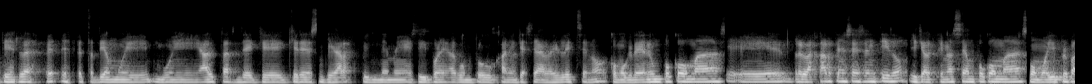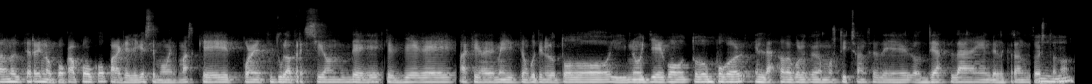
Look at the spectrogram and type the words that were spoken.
tienes las expectativas muy, muy altas de que quieres llegar a fin de mes y poner algún producto y que sea la leche, ¿no? Como que tener un poco más, eh, relajarte en ese sentido y que al final sea un poco más como ir preparando el terreno poco a poco para que llegue ese momento, más que ponerte tú la presión de que llegue al final de mes y tengo que tenerlo todo y no llego, todo un poco enlazado con lo que hemos dicho antes de los deadline, del cráneo, todo esto, ¿no?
